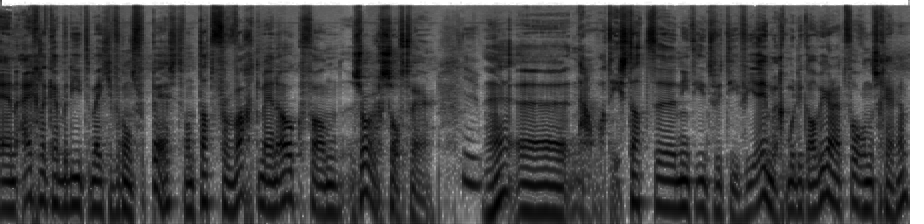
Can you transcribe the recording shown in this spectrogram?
En eigenlijk hebben die het een beetje voor ons verpest, want dat verwacht men ook van zorgsoftware. Hè? eh, nou, wat is dat eh, niet intuïtief? Jemig, moet ik alweer naar het volgende scherm.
